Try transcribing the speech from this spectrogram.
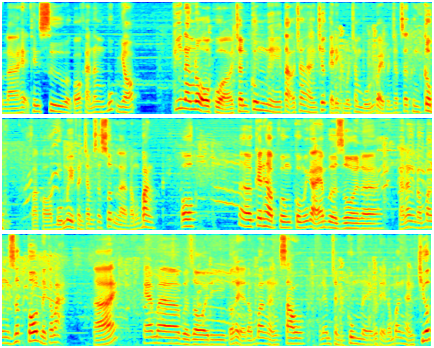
là hệ thiên sư và có khả năng búp nhóm kỹ năng nộ của trần cung thì tạo cho hàng trước kẻ địch 147% sát thương công và có 40% xác suất là đóng băng. Ô à, kết hợp cùng, cùng với cả em vừa rồi là khả năng đóng băng rất tốt này các bạn. Đấy em uh, vừa rồi thì có thể đóng băng hàng sau. Còn em trần cung này có thể đóng băng hàng trước.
